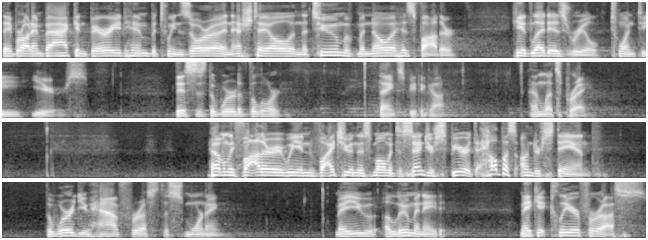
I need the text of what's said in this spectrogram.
They brought him back and buried him between Zorah and Eshtaol in the tomb of Manoah his father. He had led Israel 20 years. This is the word of the Lord. Thanks be to God. And let's pray. Heavenly Father, we invite you in this moment to send your spirit to help us understand the word you have for us this morning. May you illuminate it Make it clear for us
